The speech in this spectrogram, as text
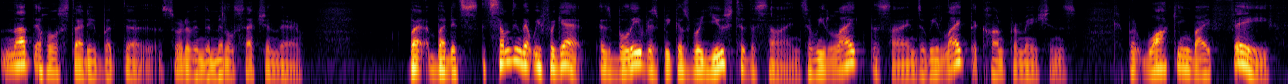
Not the whole study, but the, sort of in the middle section there. But but it's, it's something that we forget as believers because we're used to the signs and we like the signs and we like the confirmations. But walking by faith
